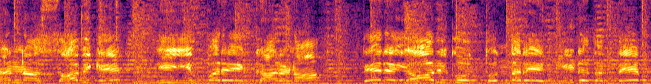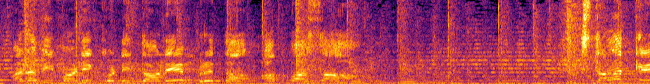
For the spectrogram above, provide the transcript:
ನನ್ನ ಸಾವಿಗೆ ಈ ಇಬ್ಬರೇ ಕಾರಣ. ಬೇರೆ ಯಾರಿಗೂ ತೊಂದರೆ ನೀಡದಂತೆ ಮನವಿ ಮಾಡಿಕೊಂಡಿದ್ದಾನೆ ಮೃತ ಅಪ್ಪಾಸ ಸ್ಥಳಕ್ಕೆ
